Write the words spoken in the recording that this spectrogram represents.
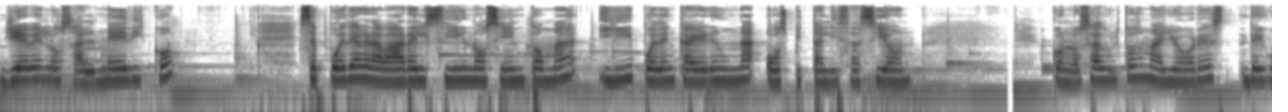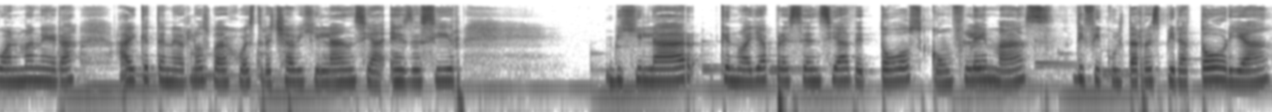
llévenlos al médico se puede agravar el signo síntoma y pueden caer en una hospitalización. Con los adultos mayores, de igual manera, hay que tenerlos bajo estrecha vigilancia, es decir, vigilar que no haya presencia de tos con flemas, dificultad respiratoria,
